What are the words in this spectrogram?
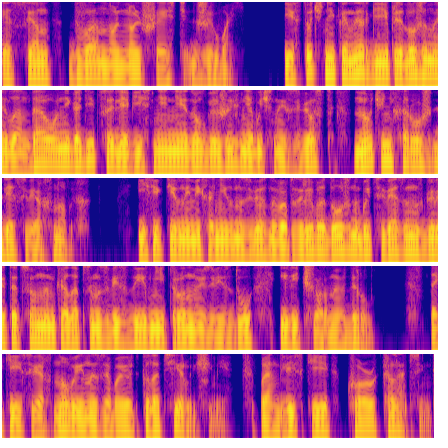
SN2006GY. Источник энергии, предложенный Ландау, не годится для объяснения долгой жизни обычных звезд, но очень хорош для сверхновых. Эффективный механизм звездного взрыва должен быть связан с гравитационным коллапсом звезды в нейтронную звезду или черную дыру. Такие сверхновые называют коллапсирующими, по-английски core collapsing.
